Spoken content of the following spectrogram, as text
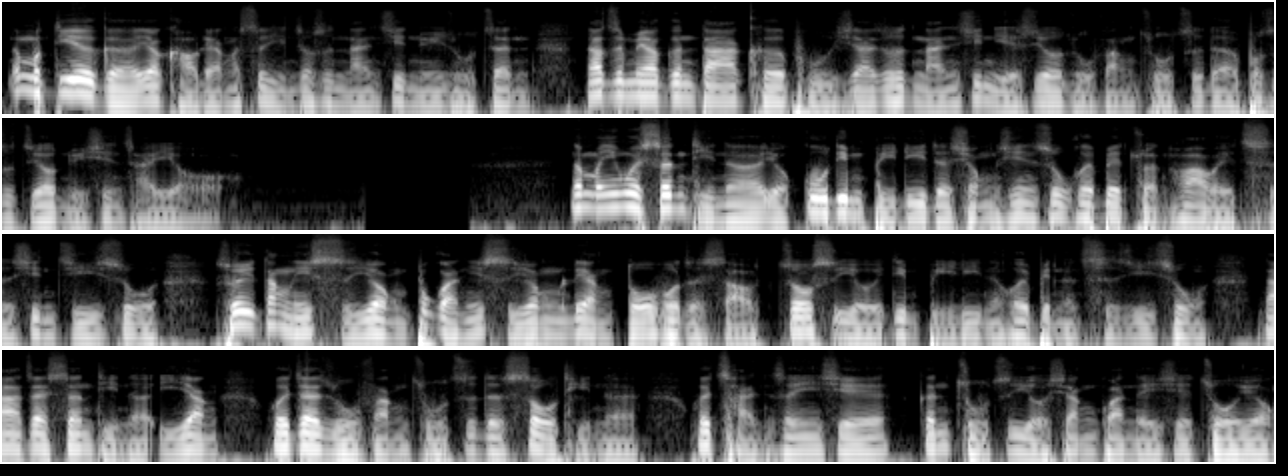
那么第二个要考量的事情就是男性女乳症，那这边要跟大家科普一下，就是男性也是有乳房组织的，不是只有女性才有。那么，因为身体呢有固定比例的雄性素会被转化为雌性激素，所以当你使用，不管你使用量多或者少，都是有一定比例呢会变成雌激素。那在身体呢一样会在乳房组织的受体呢会产生一些跟组织有相关的一些作用。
